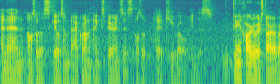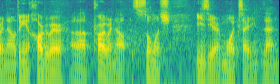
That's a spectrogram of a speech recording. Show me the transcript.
And then also the skills and background and experiences also play a key role in this. Doing a hardware startup right now, doing a hardware uh, product right now, it's so much easier, more exciting than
